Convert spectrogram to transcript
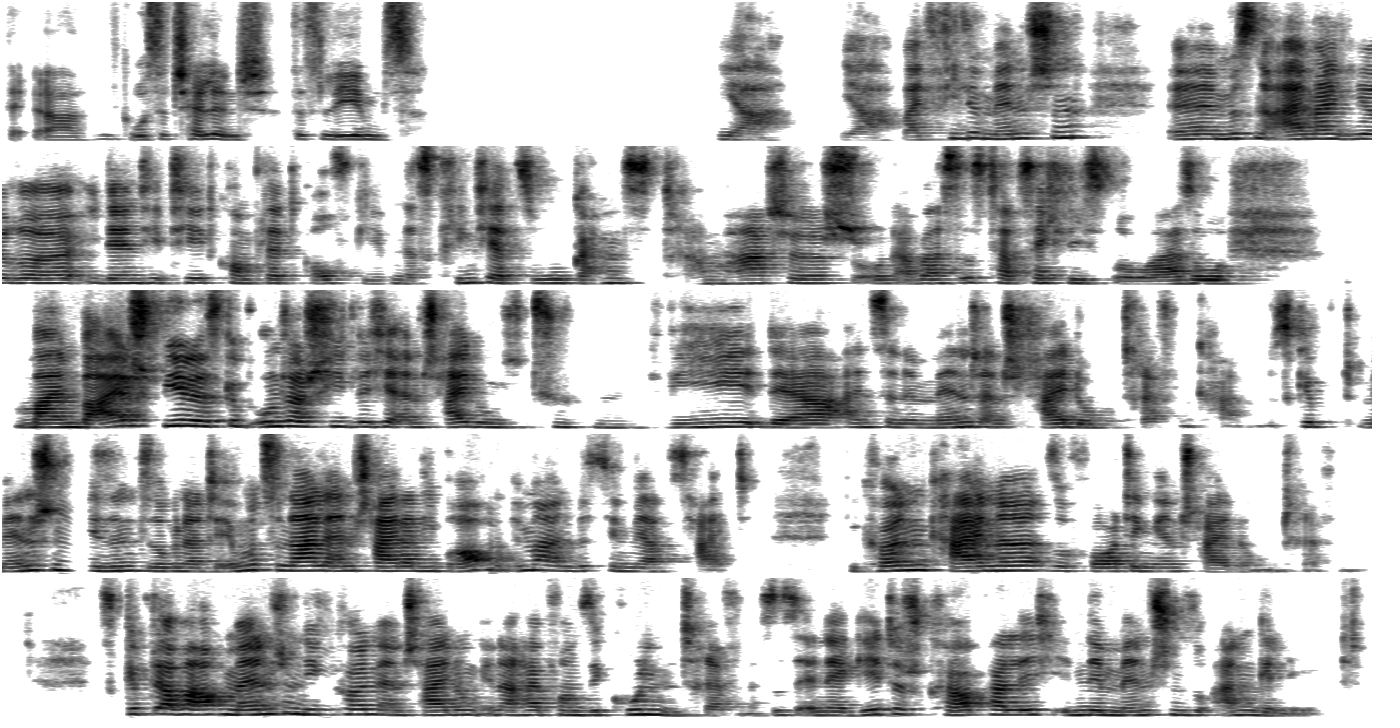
äh, große Challenge des Lebens. Ja, ja, weil viele Menschen äh, müssen einmal ihre Identität komplett aufgeben. Das klingt jetzt so ganz dramatisch und aber es ist tatsächlich so. Also mein Beispiel, es gibt unterschiedliche Entscheidungstypen, wie der einzelne Mensch Entscheidungen treffen kann. Es gibt Menschen, die sind sogenannte emotionale Entscheider, die brauchen immer ein bisschen mehr Zeit. Die können keine sofortigen Entscheidungen treffen. Es gibt aber auch Menschen, die können Entscheidungen innerhalb von Sekunden treffen. Es ist energetisch, körperlich in dem Menschen so angelegt.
